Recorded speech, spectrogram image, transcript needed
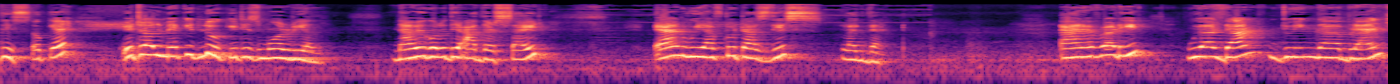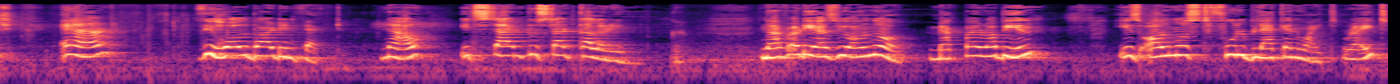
this, okay? It will make it look, it is more real. Now we go to the other side and we have to touch this like that and everybody we are done doing the branch and the whole bird in fact now it's time to start coloring okay. now everybody as we all know magpie robin is almost full black and white right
